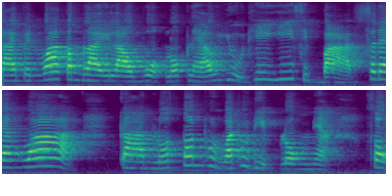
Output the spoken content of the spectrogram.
กลายเป็นว่ากำไรเราบวกลบแล้วอยู่ที่ 20 บาท แสดงว่าการลดต้นทุนวัตถุดิบลงเนี่ยส่ง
